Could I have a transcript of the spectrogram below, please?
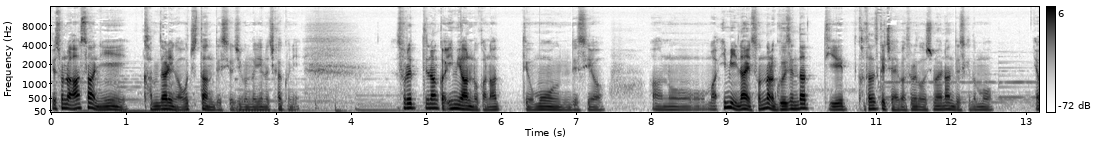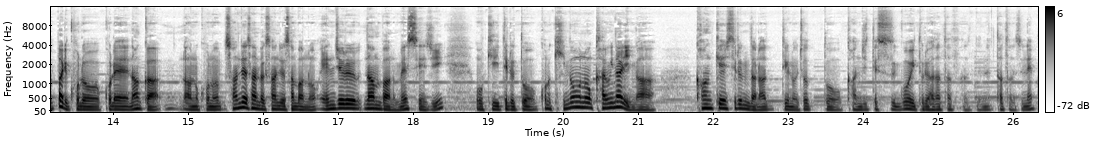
でその朝に雷が落ちたんですよ自分の家の近くに。それって何か意味あるのかなって思うんですよ。あのまあ、意味ないそんなの偶然だって言え片付けちゃえばそれでおしまいなんですけどもやっぱりこれこれなんかあのこの3333番のエンジェルナンバーのメッセージを聞いてるとこの昨日の雷が関係してるんだなっていうのをちょっと感じてすごい鳥肌立ったんですね。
